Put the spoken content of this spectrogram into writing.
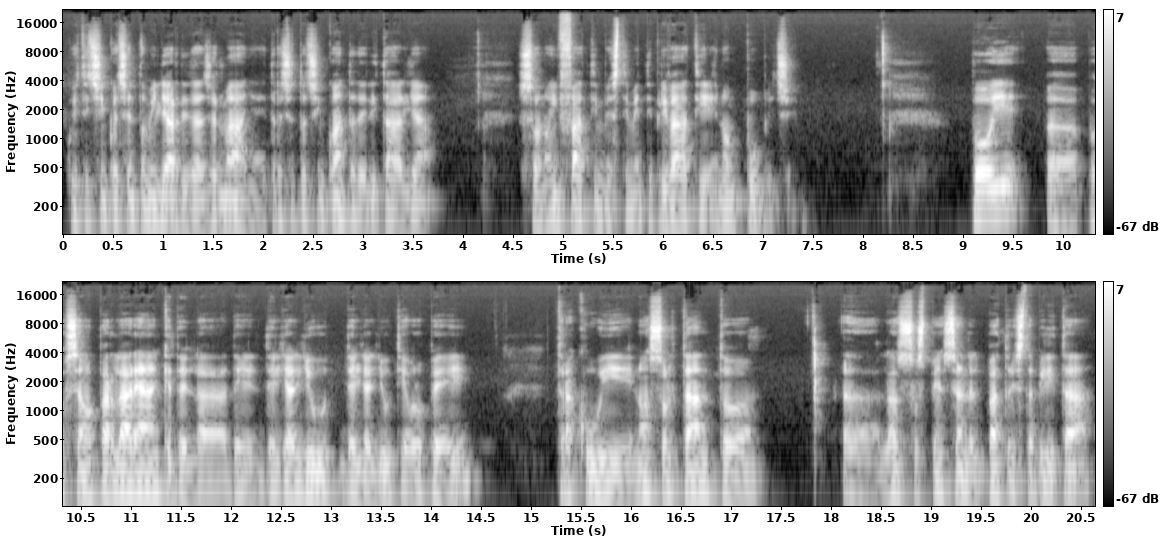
Questi 500 miliardi della Germania e 350 dell'Italia sono infatti investimenti privati e non pubblici. Poi uh, possiamo parlare anche della, de, degli, aiuti, degli aiuti europei, tra cui non soltanto eh, la sospensione del patto di stabilità,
